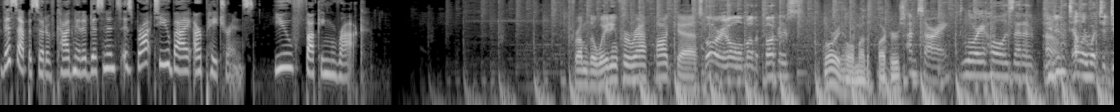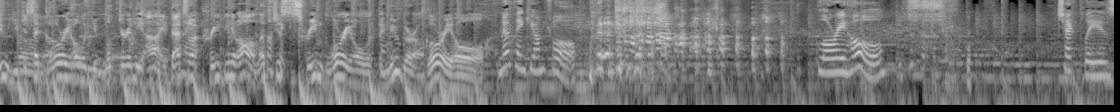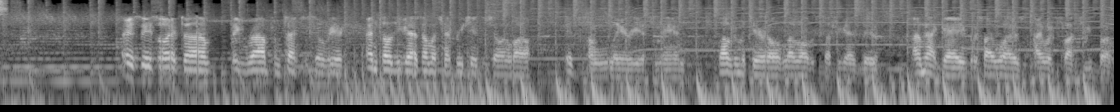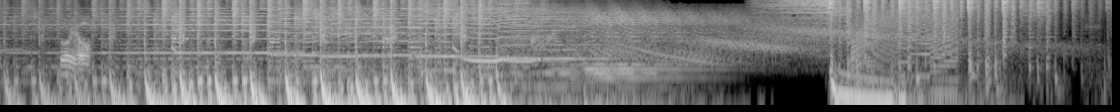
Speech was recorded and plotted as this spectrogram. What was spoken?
This episode of Cognitive Dissonance is brought to you by our patrons. You fucking rock. From the Waiting for Wrath podcast. Glory hole, motherfuckers. Glory hole, motherfuckers. I'm sorry. Glory hole is that a? You oh. didn't tell her what to do. You just said glory hole when you looked her in the eye. That's Okay. not creepy at all. Let's just scream glory hole at the new girl. Glory hole. No, thank you. I'm full. Glory hole. Check, please. Hey, Cecil, it's um, Big Rob from Texas over here. I hadn't told you guys how much I appreciate the show in a while. It's hilarious, man. Love the material, love all the stuff you guys do. I'm not gay, but if I was, I would fuck you both. Glory hole.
